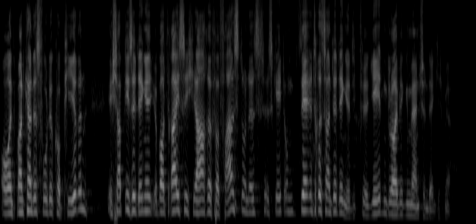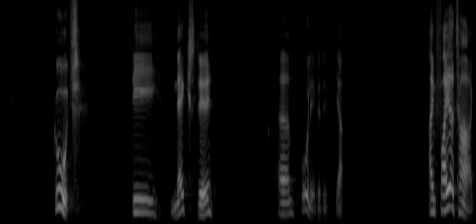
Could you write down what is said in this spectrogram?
und man kann das fotokopieren. Ich habe diese Dinge über 30 Jahre verfasst und es, es geht um sehr interessante Dinge für jeden gläubigen Menschen, denke ich mir. Gut, die nächste ähm, Folie bitte. Ja. Ein Feiertag,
